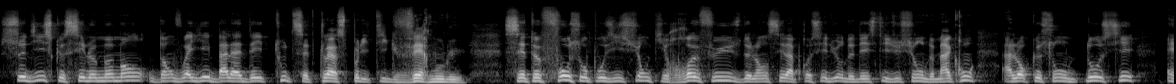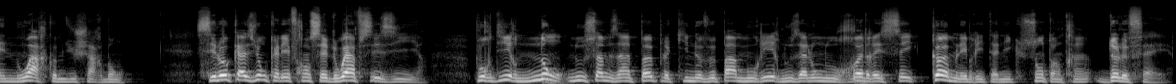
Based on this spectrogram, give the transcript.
se disent que c'est le moment d'envoyer balader toute cette classe politique vermoulue, cette fausse opposition qui refuse de lancer la procédure de destitution de Macron alors que son dossier est noir comme du charbon. C'est l'occasion que les Français doivent saisir pour dire non, nous sommes un peuple qui ne veut pas mourir, nous allons nous redresser comme les Britanniques sont en train de le faire.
